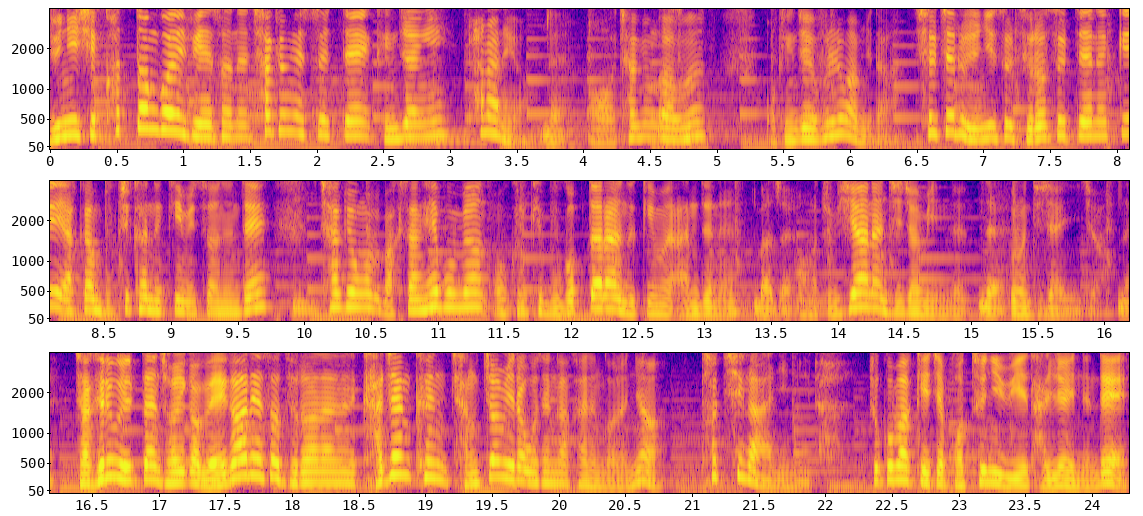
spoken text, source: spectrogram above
유닛이 컸던 거에 비해서는 착용했을 때 굉장히 편하네요. 네. 어, 착용감은 어, 굉장히 훌륭합니다. 실제로 유닛을 들었을 때는 꽤 약간 묵직한 느낌이 있었는데 음, 착용을 막상 해보면 어, 그렇게 무겁다라는 느낌은 안 드는 맞아요. 어, 좀 희한한 지점이 있는 네. 그런 디자인이죠. 네. 자 그리고 일단 저희가 외관에서 드러나는 가장 큰 장점이라고 생각하는 거는요 터치가 아닙니다. 조그맣게 이제 버튼이 위에 달려 있는데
